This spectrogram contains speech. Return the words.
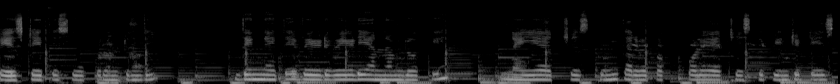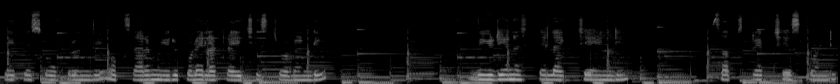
టేస్ట్ అయితే సూపర్ ఉంటుంది. దీన్ని అయితే వేడి వేడి అన్నంలోకి నెయ్యి యాడ్ చేసుకుని కరివేపాకు కూడా యాడ్ చేసుకుని తింటే టేస్ట్ అయితే సూపర్ ఉంది. ఒకసారి మీరు కూడా ఇలా ట్రై చేసి చూడండి. వీడియో నచ్చితే లైక్ చేయండి. సబ్స్క్రైబ్ చేసుకోండి.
